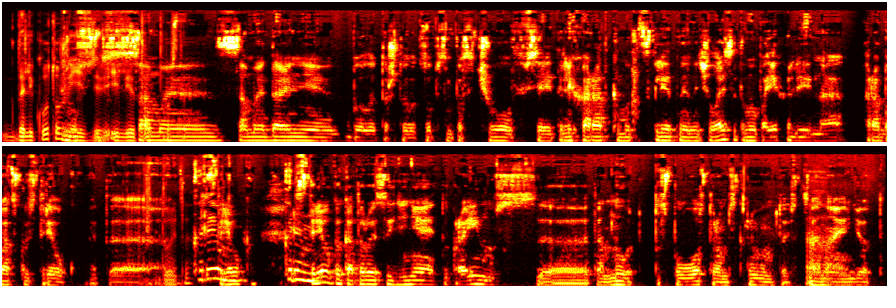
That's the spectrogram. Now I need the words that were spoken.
Далеко тоже ну, ездили? Или самое, просто... самое дальнее было то, что, вот, собственно, после чего вся эта лихорадка мотоциклетная началась, это мы поехали на Арабатскую стрелку. Это, Что это? Крым. Стрелка, Крым. стрелка, которая соединяет Украину с, э, там, ну, вот, с полуостровом, с Крымом. То есть ага. она идет...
